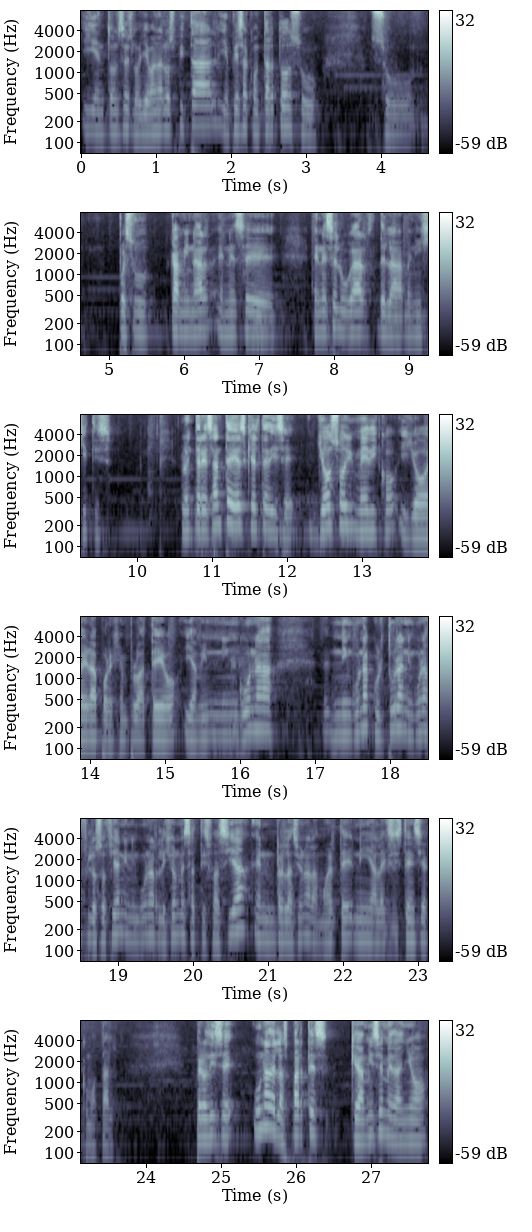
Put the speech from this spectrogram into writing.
y entonces lo llevan al hospital y empieza a contar todo su, su pues su caminar en ese, en ese lugar de la meningitis. Lo interesante es que él te dice, yo soy médico y yo era, por ejemplo, ateo y a mí ninguna, ninguna cultura, ninguna filosofía ni ninguna religión me satisfacía en relación a la muerte ni a la existencia como tal. Pero dice, una de las partes que a mí se me dañó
